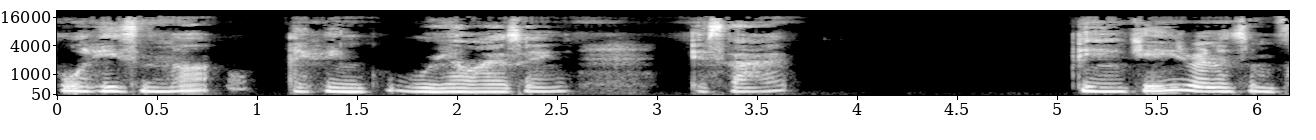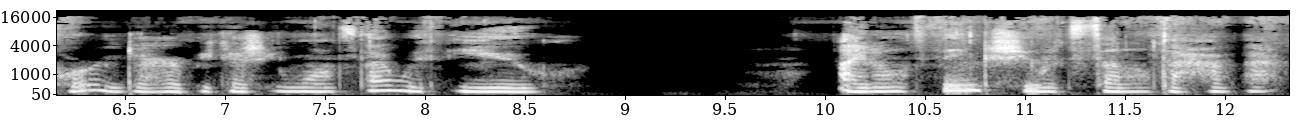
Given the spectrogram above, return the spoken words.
But what he's not, I think, realizing is that the engagement is important to her because she wants that with you. I don't think she would settle to have that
